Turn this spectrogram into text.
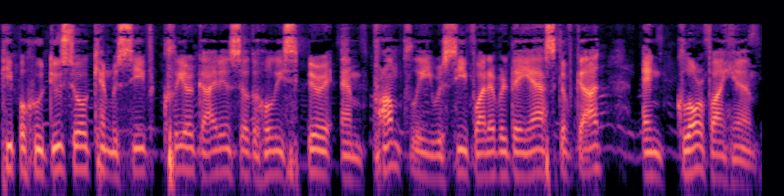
People who do so can receive clear guidance of the Holy Spirit and promptly receive whatever they ask of God and glorify Him.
